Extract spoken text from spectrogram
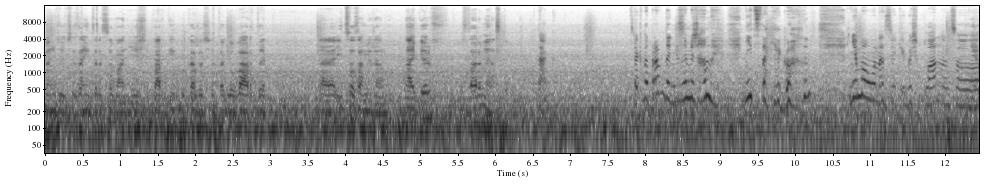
będziecie zainteresowani, jeśli parking okaże się tego warty. E, I co zamierzamy? Najpierw Stare Miasto. Tak. Tak naprawdę nie zamierzamy nic takiego. Nie ma u nas jakiegoś planu, co Nie.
